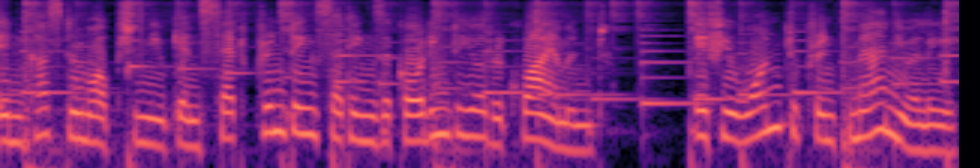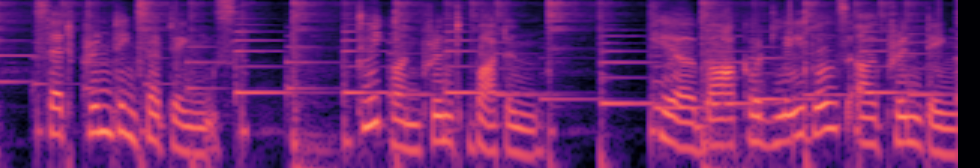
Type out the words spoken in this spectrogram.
In custom option you can set printing settings according to your requirement. If you want to print manually, set printing settings. Click on print button. Here barcode labels are printing.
